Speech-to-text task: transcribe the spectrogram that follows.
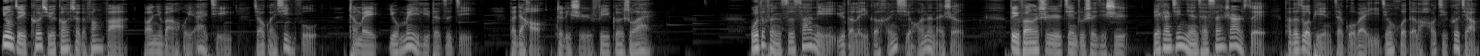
用最科学高效的方法帮你挽回爱情，浇灌幸福，成为有魅力的自己。大家好，这里是飞哥说爱。我的粉丝 Sunny 遇到了一个很喜欢的男生，对方是建筑设计师。别看今年才三十二岁，他的作品在国外已经获得了好几个奖。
